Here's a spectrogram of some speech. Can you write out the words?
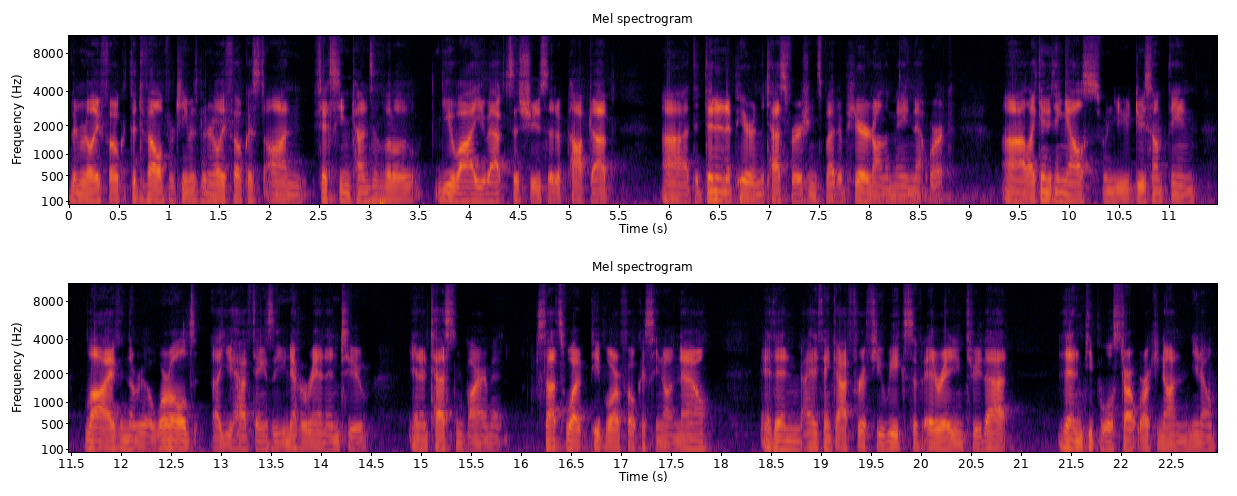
been really focused, the developer team has been really focused on fixing tons of little UI, UX issues that have popped up uh, that didn't appear in the test versions but appeared on the main network. Uh, like anything else, when you do something live in the real world, uh, you have things that you never ran into in a test environment. So that's what people are focusing on now. And then I think after a few weeks of iterating through that, then people will start working on, you know,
